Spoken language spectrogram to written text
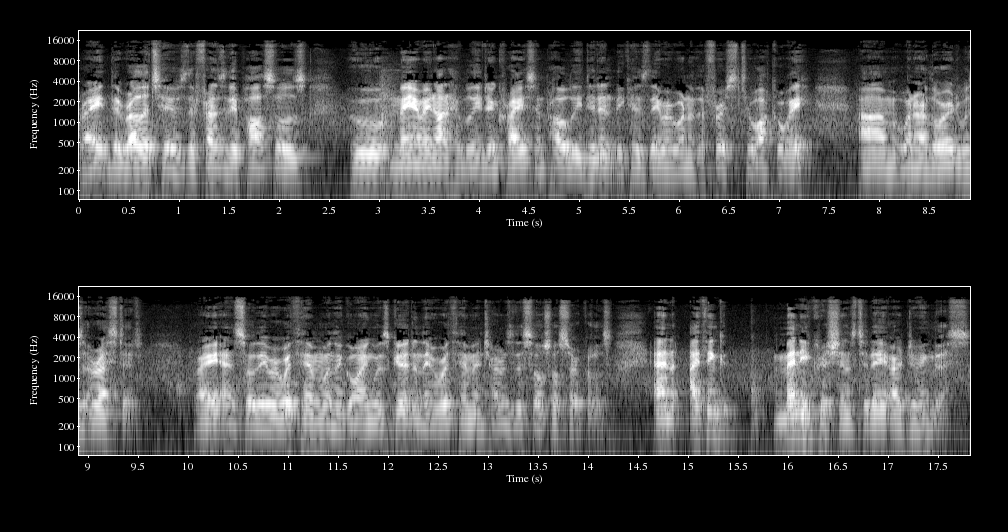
right? The relatives, the friends of the apostles, who may or may not have believed in Christ and probably didn't because they were one of the first to walk away um, when our Lord was arrested right? And so they were with him when the going was good, and they were with him in terms of the social circles. And I think many Christians today are doing this,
